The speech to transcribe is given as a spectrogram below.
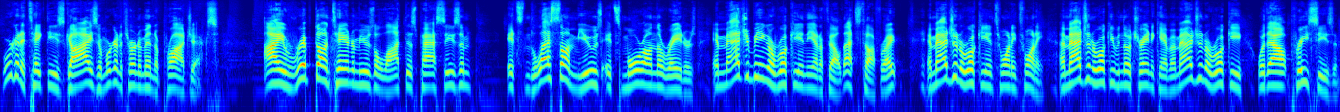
we're going to take these guys and we're going to turn them into projects. I ripped on Tanner Muse a lot this past season. It's less on Muse, it's more on the Raiders. Imagine being a rookie in the NFL. That's tough, right? Imagine a rookie in 2020. Imagine a rookie with no training camp. Imagine a rookie without preseason.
